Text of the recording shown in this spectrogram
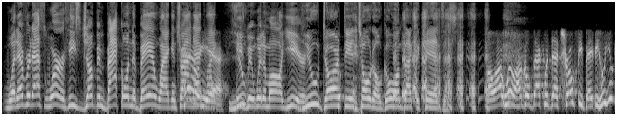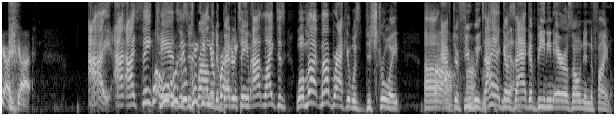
Whatever that's worth, he's jumping back on the bandwagon, trying Hell to act yeah. like he's been with him all year. You, Dorothy, and Toto, go on back to Kansas. Oh, I will. I'll go back with that trophy, baby. Who you guys got? I, I I think Well, who- who'd Kansas you is probably your the better team. I'd like to. Well, my my bracket was destroyed uh, after a few uh, weeks. I had yeah. Gonzaga beating Arizona in the final.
